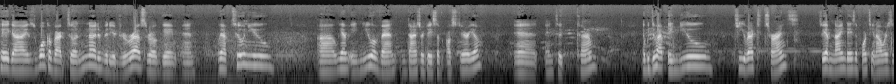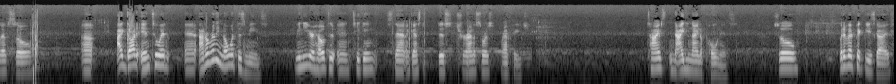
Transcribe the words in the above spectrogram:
Hey guys, welcome back to another video, Jurassic World game, and we have two new, uh, we have a new event, Dinosaur Days of Australia, and into Kerm, and we do have a new T-Rex Tyrants, so we have 9 days and 14 hours left, so, uh, I got into it, and I don't really know what this means. We need your help to, in taking stand against this Tyrannosaurus rampage times 99 opponents. So, what if I pick these guys?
